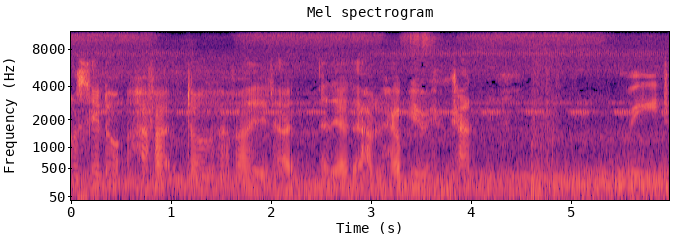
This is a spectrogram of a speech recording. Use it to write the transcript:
I'll say don't have I don't have I any other how to help you if you can't read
